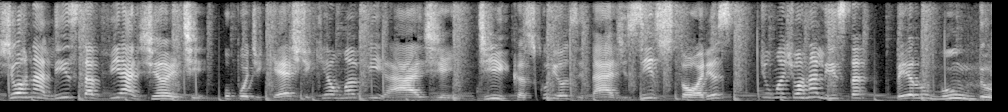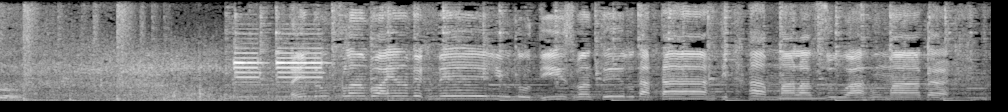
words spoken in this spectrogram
Jornalista Viajante, o podcast que é uma viagem, dicas, curiosidades e histórias de uma jornalista pelo mundo. Lembra um flamboyant vermelho no desmantelo da tarde, a mala azul arrumada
